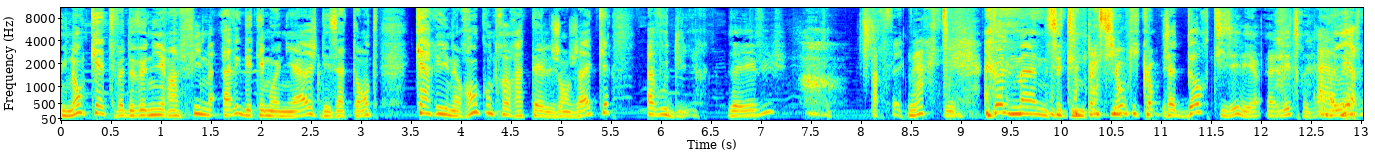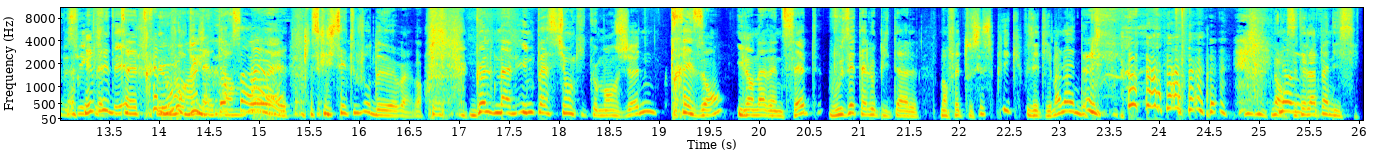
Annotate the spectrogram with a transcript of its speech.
Une enquête va devenir un film avec des témoignages, des attentes. Karine rencontrera-t-elle Jean-Jacques? À vous de lire. Vous avez vu? Parfait. Merci. Goldman, c'est une passion qui... J'adore teaser les, les trucs. Ah Alors. Hier, je me suis Mais vous éclaté. êtes, euh, bon, aujourd'hui, hein, j'adore ça. ouais, Ouais. Parce que j'essaie toujours de... bon. Goldman, une passion qui commence jeune, 13 ans, il en a 27. Vous êtes à l'hôpital. Mais en fait, tout s'explique. Vous étiez malade. non, Non, c'était mais- l'appendicite.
